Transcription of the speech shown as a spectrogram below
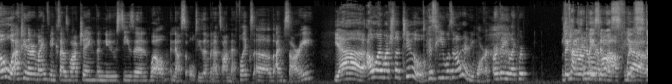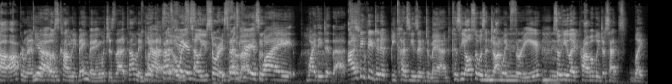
Oh, actually, that reminds me because I was watching the new season. Well, now it's the old season, but now it's on Netflix. Of I'm sorry yeah. Oh, I watched that too. because he wasn't on it anymore, or they like were. They kind of Kinda replaced him him with, off, with yeah. Scott Aukerman, who hosts Comedy Bang Bang, which is that comedy podcast Yeah, but I I, always curious- tell you stories But I was about. curious why why they did that. I think they did it because he's in demand. Because he also was in John Wick Mm, 3 mhm. so he like probably just had like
